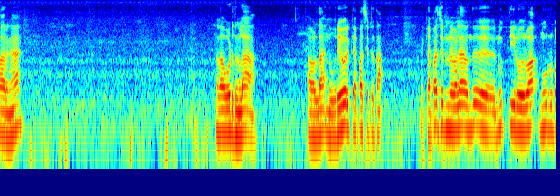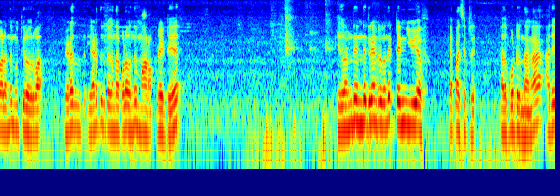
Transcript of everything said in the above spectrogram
பாருங்கள் நல்லா ஓடுதுங்களா? அவ்வளோதான் இந்த ஒரே ஒரு கெப்பாசிட்டர் தான். இந்த கெப்பாசிட்டியோட விலை வந்து நூற்றி இருபது ரூபா நூறுரூபாலேருந்து நூற்றி இருபது ரூபா. இடத்துக்கு இடத்துக்கு தகுந்தா போல் வந்து மாறும் ரேட்டு இது வந்து இந்த கிரைண்டருக்கு வந்து டென் யூஎஃப் கெப்பாசிட்ரு அதை போட்டிருந்தாங்க. அதே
